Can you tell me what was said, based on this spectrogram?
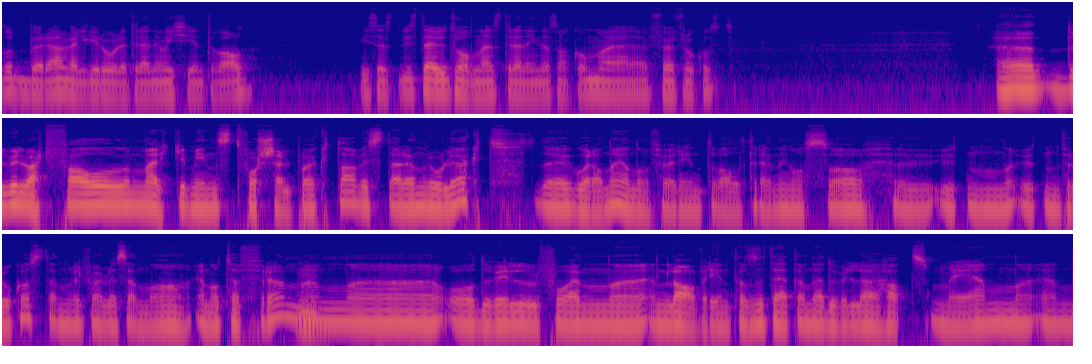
så bør jeg velge rolig trening og ikke intervall. Hvis, jeg, hvis det er utholdenhetstrening det er snakk om uh, før frokost. Eh, du vil i hvert fall merke minst forskjell på økta hvis det er en rolig økt. Det går an å gjennomføre intervalltrening også uh, uten, uten, frokost. Den vil føles enda, enda tøffere, mm. men, uh, og du vil få en, en, lavere intensitet enn det du ville hatt med en, en,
